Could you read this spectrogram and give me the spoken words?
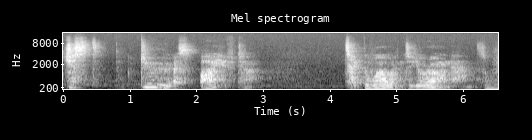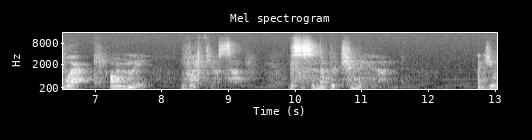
Just do as I have done. Take the world into your own hands. Work only with yourself. This is an opportunity, London. And you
